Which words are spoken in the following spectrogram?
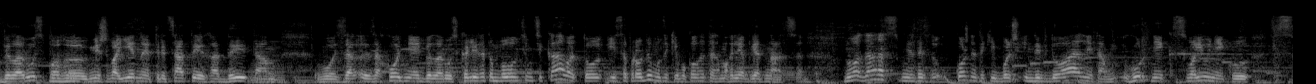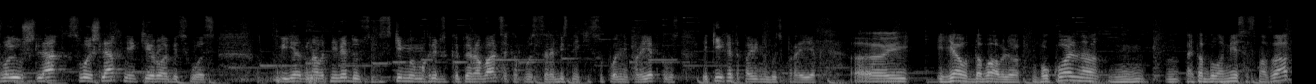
Беларусь uh -huh. міжваенныя 30-е гады там uh -huh. вось за, заходняя Беларусь калі гэта было ўсім цікава то і сапраўды музыкі вакол гэтага маглі аб'яднацца Ну а зараз мне здаецца кожны такі больш індывідуальны там гурт нейк сваю нейкую сваю шлях свой шлях нейкі робіць вось я нават не ведаю з кім мы маглі б скапіравацца каб вось зрабіць нейкі супольны праект вось які гэта павінен быць праект Э, Я вот добавлю, буквально м, это было месяц назад,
